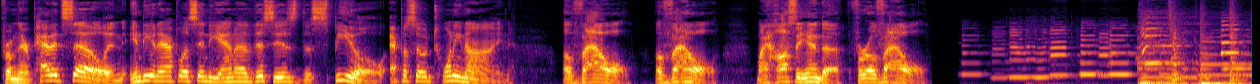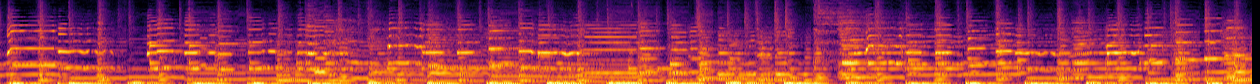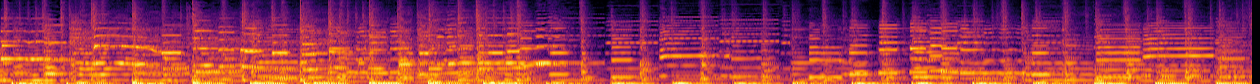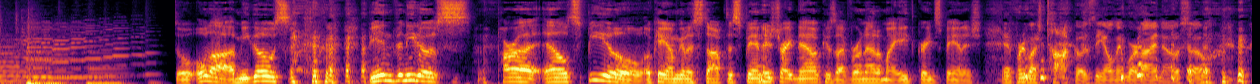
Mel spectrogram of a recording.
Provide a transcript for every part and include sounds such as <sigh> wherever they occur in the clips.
From their padded cell in Indianapolis, Indiana, this is The Spiel, episode 29. A vowel, a vowel. My hacienda for a vowel. So, hola, amigos. <laughs> Bienvenidos para el Spiel. Okay, I'm going to stop the Spanish right now because I've run out of my eighth grade Spanish. And pretty much taco is the only word I know, so.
